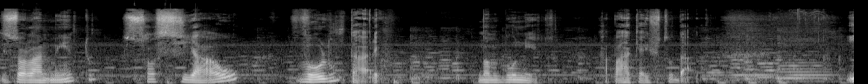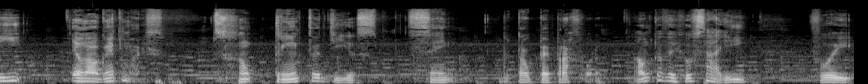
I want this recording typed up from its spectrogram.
isolamento social voluntário. Nome bonito. Rapaz que é estudado. E eu não aguento mais. São 30 dias sem botar o pé para fora. A única vez que eu saí foi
